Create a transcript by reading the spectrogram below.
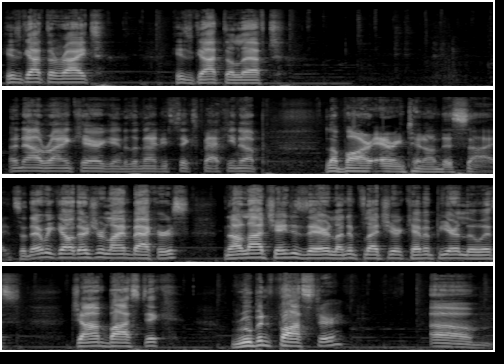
He's got the right. He's got the left. And now Ryan Kerrigan to the 96 backing up LaVar Arrington on this side. So there we go. There's your linebackers. Not a lot of changes there. London Fletcher, Kevin Pierre Lewis, Jon Bostic, Reuben Foster. Um,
